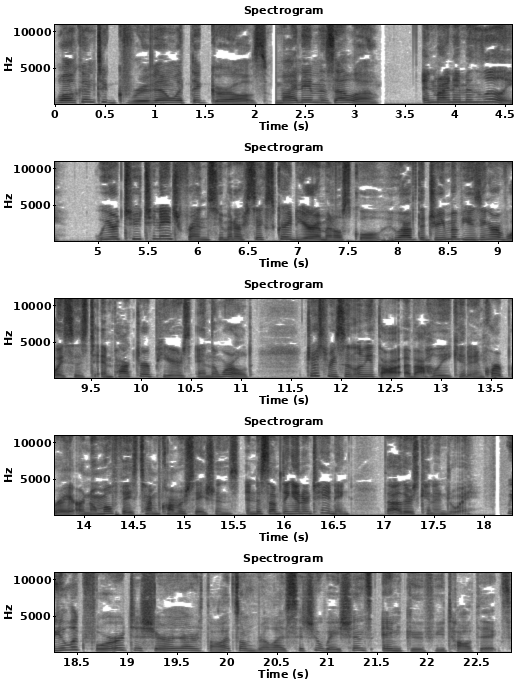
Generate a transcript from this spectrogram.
Welcome to Groovin' with the Girls. My name is Ella. And my name is Lily. We are two teenage friends who met our sixth grade year at middle school who have the dream of using our voices to impact our peers and the world. Just recently, we thought about how we could incorporate our normal FaceTime conversations into something entertaining that others can enjoy. We look forward to sharing our thoughts on real life situations and goofy topics.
